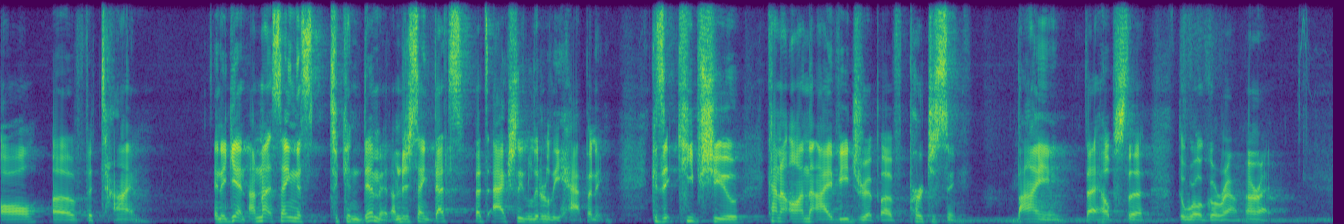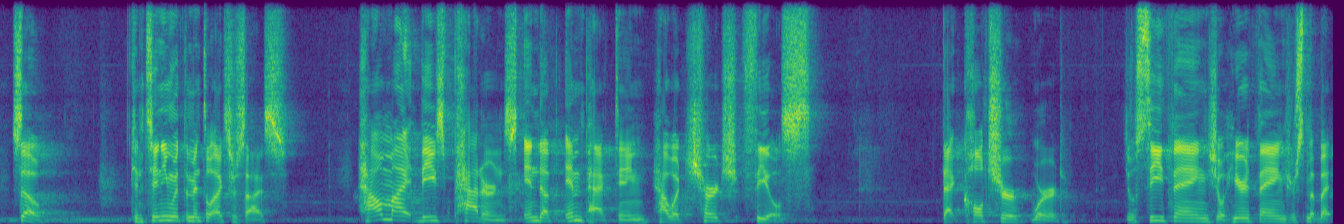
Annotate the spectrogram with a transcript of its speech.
all of the time. And again, I'm not saying this to condemn it. I'm just saying that's, that's actually literally happening because it keeps you kind of on the IV drip of purchasing, buying. That helps the, the world go around. All right. So, continuing with the mental exercise, how might these patterns end up impacting how a church feels? That culture word. You'll see things, you'll hear things, you're, but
